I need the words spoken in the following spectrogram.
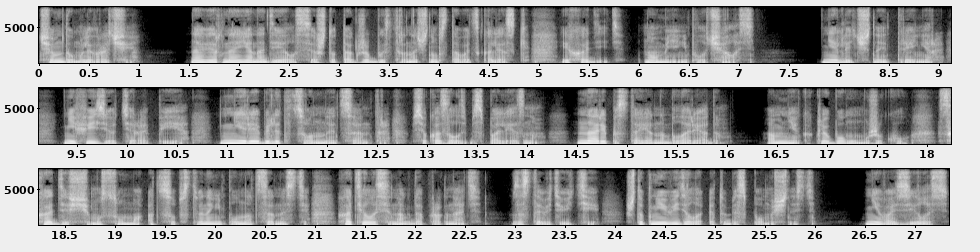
чем думали врачи. Наверное, я надеялся, что так же быстро начну вставать с коляски и ходить, но у меня не получалось. Ни личные тренеры, ни физиотерапия, ни реабилитационные центры. Все казалось бесполезным. Нари постоянно была рядом, а мне, как любому мужику, сходящему с ума от собственной неполноценности, хотелось иногда прогнать, заставить уйти, чтоб не видела эту беспомощность. Не возилась,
